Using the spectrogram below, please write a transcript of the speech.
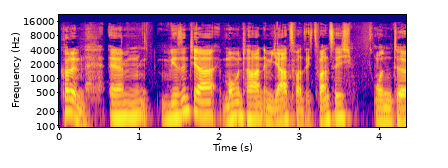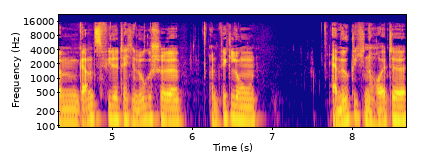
Colin, ähm, wir sind ja momentan im Jahr 2020 und ähm, ganz viele technologische Entwicklungen ermöglichen heute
